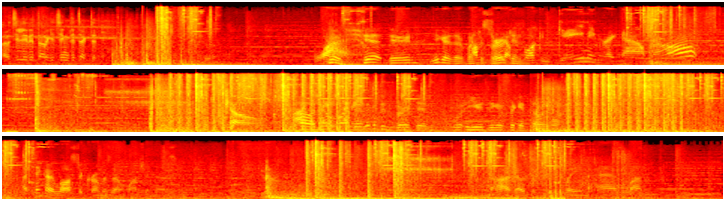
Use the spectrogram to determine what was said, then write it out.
Artillery targeting detected. Wow. Good shit, dude. You guys are a bunch I'm of straight up virgins. fucking gaming right now, bro. No. Oh, I- no wonder. Look at this virgin using a freaking thermal. I think I lost a chromosome watching this.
